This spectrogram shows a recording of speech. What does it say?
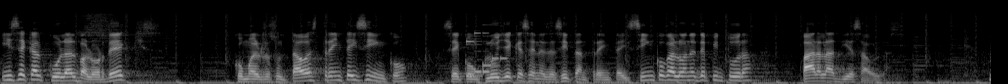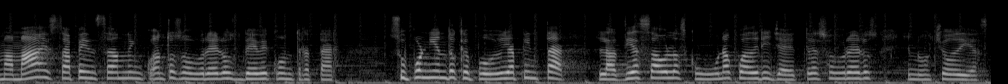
y se calcula el valor de X. Como el resultado es 35, se concluye que se necesitan 35 galones de pintura para las 10 aulas. Mamá está pensando en cuántos obreros debe contratar, suponiendo que podría pintar las 10 aulas con una cuadrilla de 3 obreros en 8 días.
